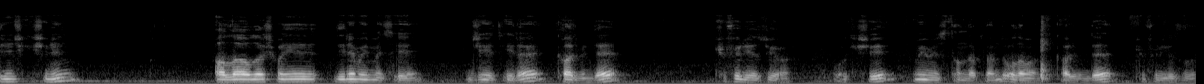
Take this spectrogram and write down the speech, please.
Birinci kişinin Allah'a ulaşmayı dilememesi cihetiyle kalbinde küfür yazıyor. O kişi mümin standartlarında olamaz. Kalbinde küfür yazılı.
